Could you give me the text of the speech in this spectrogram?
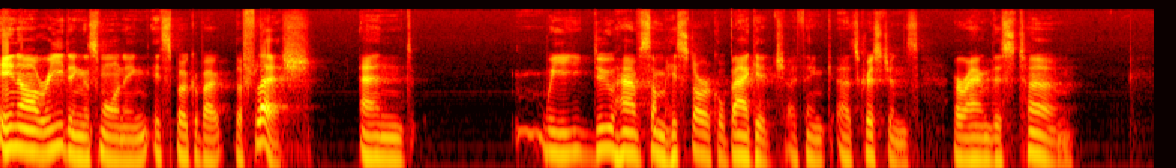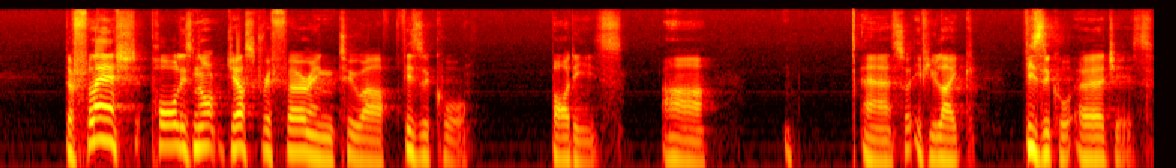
in our reading this morning, it spoke about the flesh. And we do have some historical baggage, I think, as Christians around this term. The flesh, Paul is not just referring to our physical bodies, our, uh, so if you like, physical urges.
